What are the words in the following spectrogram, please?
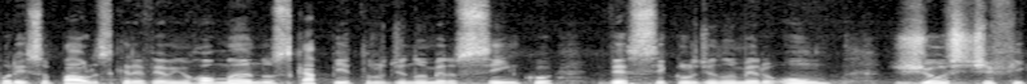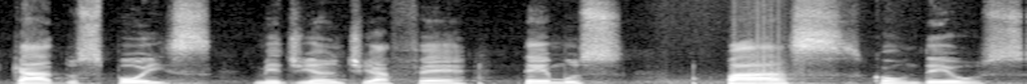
Por isso Paulo escreveu em Romanos, capítulo de número 5, versículo de número 1, justificados, pois, mediante a fé, temos paz com Deus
